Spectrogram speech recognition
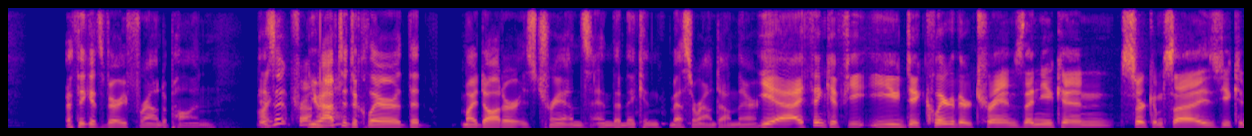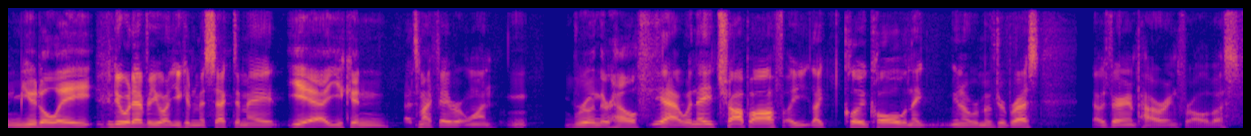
I think it's very frowned upon. Is it from? You have to declare that my daughter is trans, and then they can mess around down there. Yeah, I think if you, you declare they're trans, then you can circumcise, you can mutilate. You can do whatever you want. You can mastectomate. Yeah, you can That's my favorite one. ruin their health. Yeah, when they chop off, uh, like Chloe Cole, when they you know removed her breast, that was very empowering for all of us.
